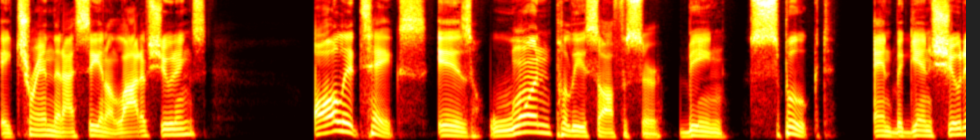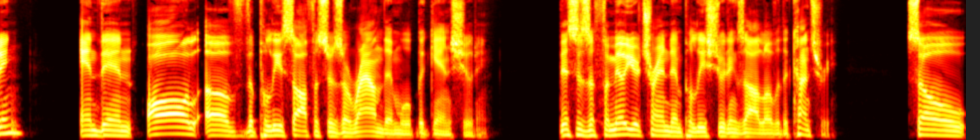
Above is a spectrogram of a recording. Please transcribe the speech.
a trend that I see in a lot of shootings. All it takes is one police officer being spooked and begin shooting, and then all of the police officers around them will begin shooting. This is a familiar trend in police shootings all over the country. So,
